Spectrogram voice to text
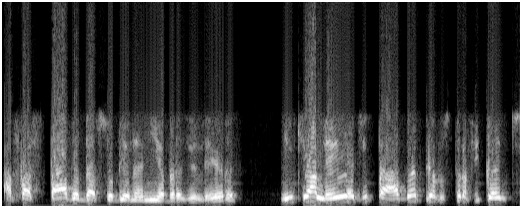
afastada da soberania brasileira, em que a lei é ditada pelos traficantes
